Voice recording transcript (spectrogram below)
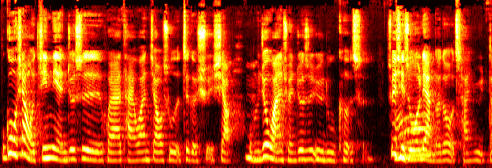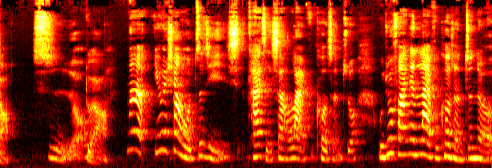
不过像我今年就是回来台湾教书的这个学校，我们就完全就是预录课程，所以其实我两个都有参与到。是哦，对啊，那因为像我自己开始上 live 课程之后，我就发现 live 课程真的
